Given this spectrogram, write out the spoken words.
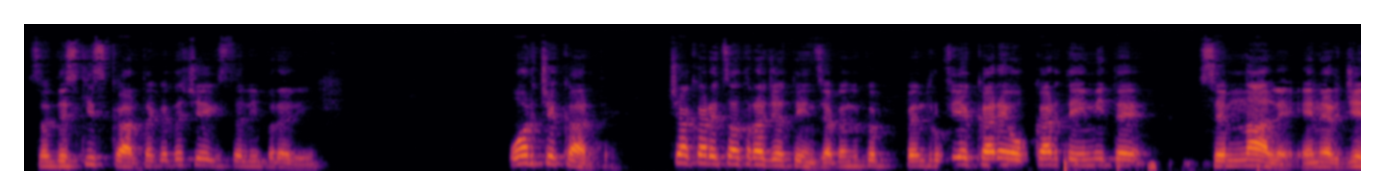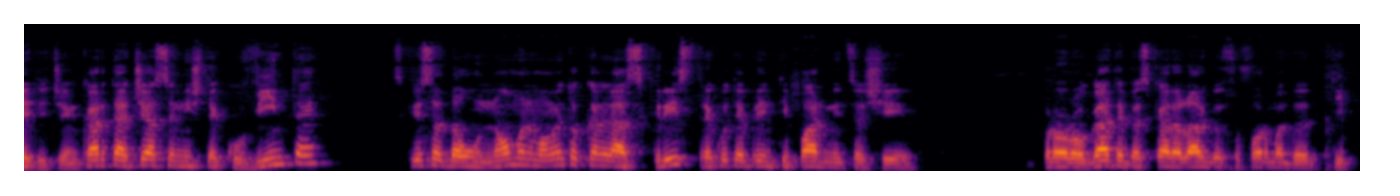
să deschizi cartea, că de ce există librării? Orice carte, cea care îți atrage atenția, pentru că pentru fiecare o carte emite semnale energetice. În cartea aceea sunt niște cuvinte scrise de un om în momentul când le-a scris, trecute prin tiparniță și prorogate pe scară largă sub formă de tip,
